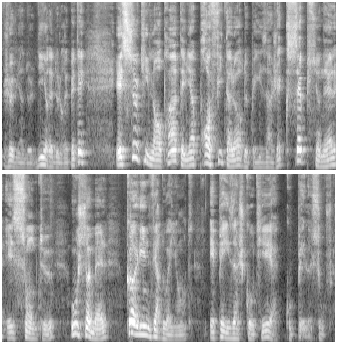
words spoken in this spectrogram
je viens de le dire et de le répéter. Et ceux qui l'empruntent eh bien, profitent alors de paysages exceptionnels et somptueux où se mêlent collines verdoyantes et paysages côtiers à couper le souffle.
